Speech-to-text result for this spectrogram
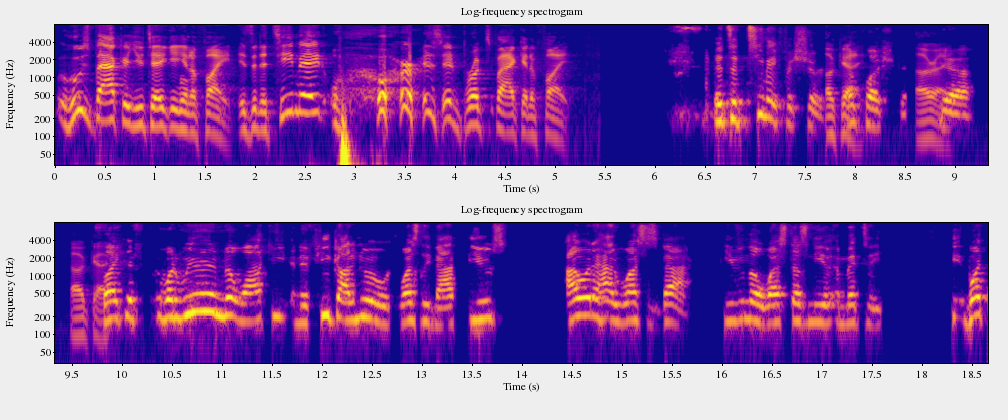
whose back are you taking in a fight? Is it a teammate or is it Brook's back in a fight? It's a teammate for sure. Okay. No question. All right. Yeah. Okay. Like if when we were in Milwaukee and if he got into it with Wesley Matthews, I would have had Wes's back, even though Wes doesn't even admit to what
